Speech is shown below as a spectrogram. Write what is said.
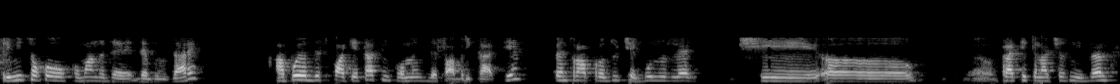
primiți o, o comandă de, de vânzare, apoi o despachetați în comenzi de fabricație pentru a produce bunurile și, uh, uh practic, în acest nivel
